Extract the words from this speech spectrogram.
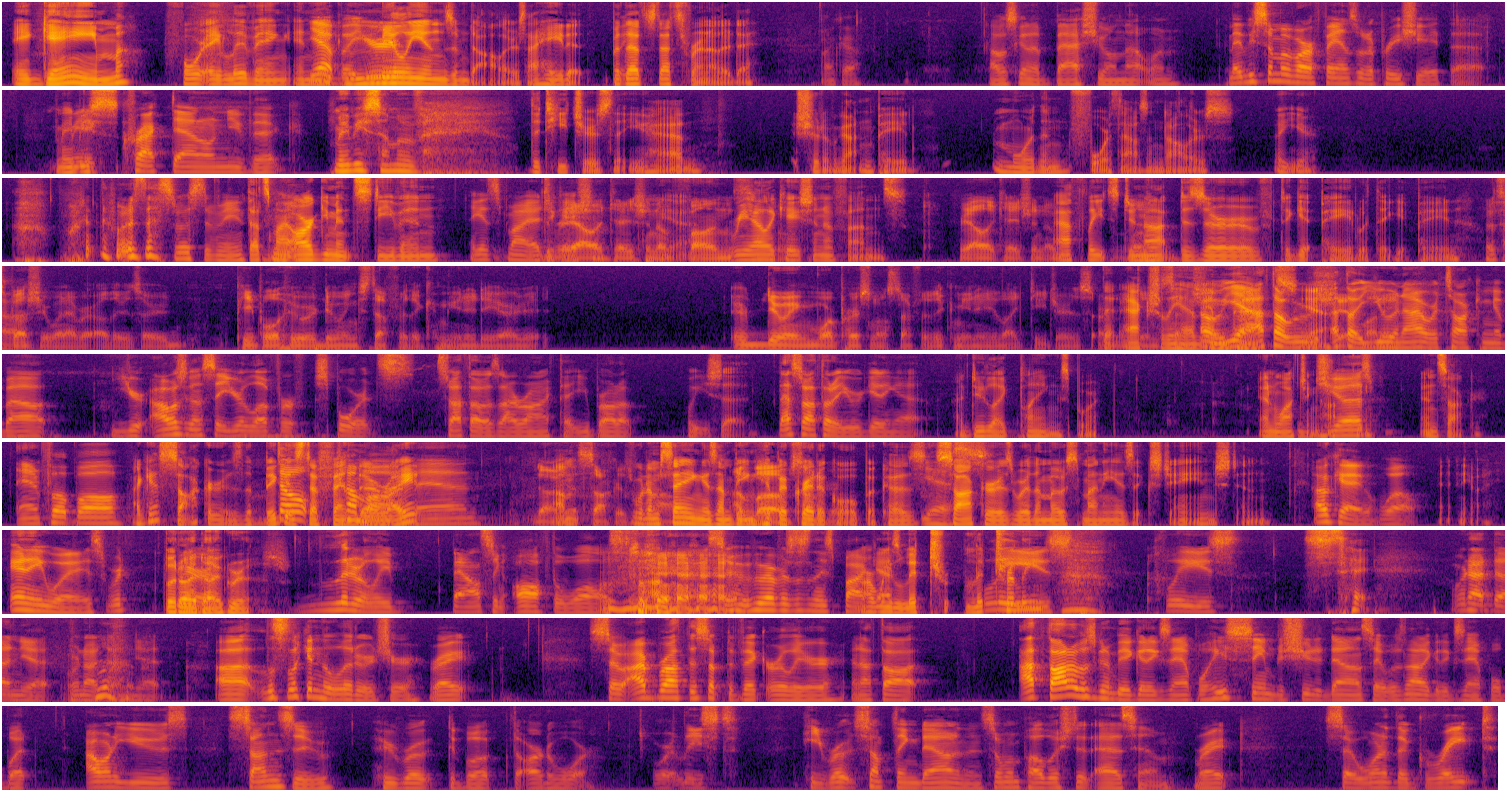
a game for a living and Yeah, make millions of dollars. I hate it, but But- that's that's for another day. Okay. I was gonna bash you on that one. Maybe some of our fans would appreciate that. Maybe Me s- crack down on you, Vic. maybe some of the teachers that you had should have gotten paid more than four thousand dollars a year. what, what is that supposed to mean? That's my Yeah. argument, Stephen. guess my education. Reallocation of Yeah, funds. Reallocation of funds. Reallocation of Athletes do yeah. not deserve to get paid what they get paid. especially whenever others are people who are doing stuff for the community are are doing more personal stuff for the community like teachers are That making actually such have Oh yeah, I thought we were, yeah. I shit thought you and I were talking about your. I was gonna say your love for sports, so I thought it was ironic that you brought up what you said. That's what I thought you were getting at. I do like playing sports and watching Just hockey and soccer. and football. I guess soccer is the biggest Don't- offender, come on, right? man. No, Um, yeah, soccer's What I'm saying is I'm being love soccer. hypocritical because Yes. soccer is where the most money is exchanged and Okay, well, anyway. anyways, we're But We're- digress. literally bouncing off the walls. so whoever's listening to this podcast, Are we liter- literally? please, please, say, we're not done yet. We're not done yet. Uh, let's look into literature, right? So I brought this up to Vic earlier, and I thought, I thought it was going to be a good example. He seemed to shoot it down and say it was not a good example, but I want to use Sun Tzu, who wrote the book The Art of War, or at least he wrote something down and then someone published it as him, right? So one of the great,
